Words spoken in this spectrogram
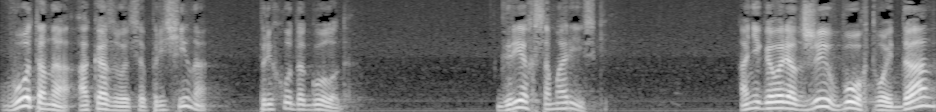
Вот она, оказывается, причина прихода голода. Грех самарийский. Они говорят, жив Бог твой дан,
